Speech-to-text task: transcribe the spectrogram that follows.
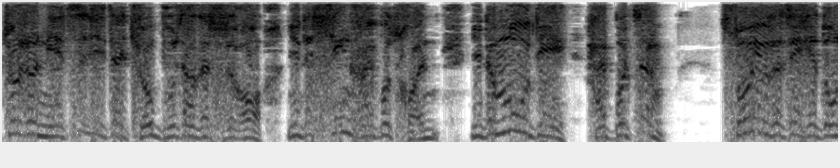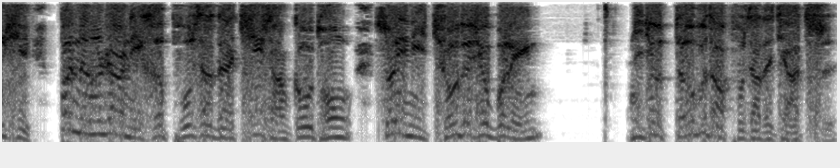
就是你自己在求菩萨的时候，你的心还不纯，你的目的还不正，所有的这些东西不能让你和菩萨的气场沟通，所以你求的就不灵，你就得不到菩萨的加持。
